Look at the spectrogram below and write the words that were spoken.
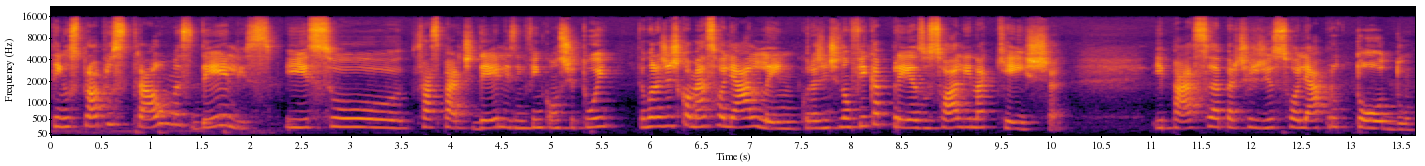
Tem os próprios traumas deles e isso faz parte deles, enfim, constitui. Então, quando a gente começa a olhar além, quando a gente não fica preso só ali na queixa e passa a partir disso olhar para o todo,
